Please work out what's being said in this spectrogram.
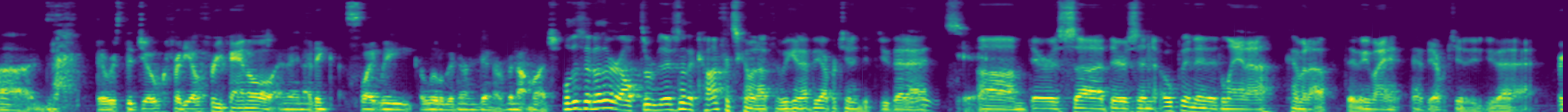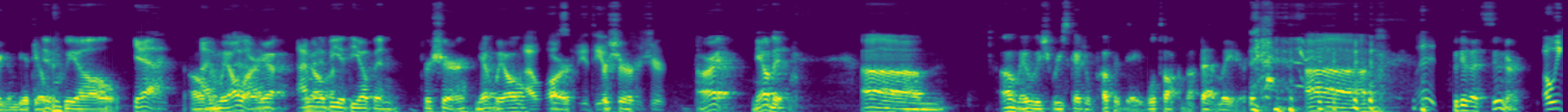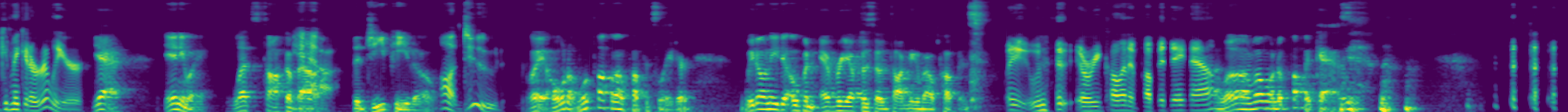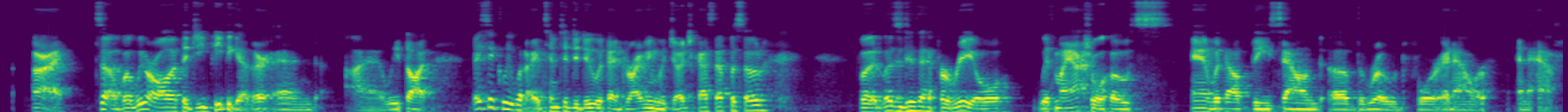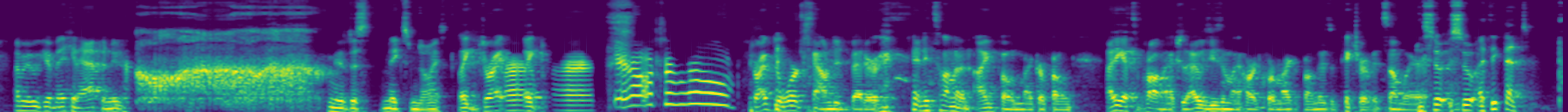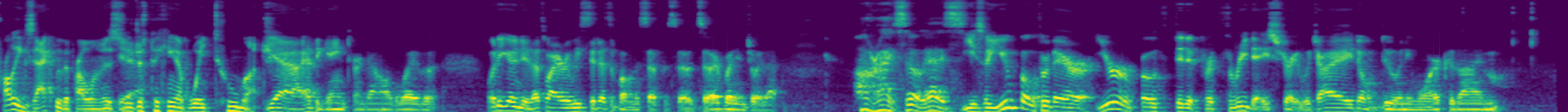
Uh, there was the joke for the L3 panel, and then I think slightly a little bit during dinner, but not much. Well, there's another L3. there's another conference coming up that we can have the opportunity to do that at. Yeah. Um, there's uh, there's an open in Atlanta coming up that we might have the opportunity to do that at. Are you gonna be at the open? If we all, yeah, oh, and we all are. I'm- Yeah, I'm gonna be are. at the open for sure. Yep, we all I'll also are be at the for open sure. For sure. All right, nailed it. Um, oh, maybe we should reschedule Puppet Day. We'll talk about that later. Um, What? because that's sooner. Oh, we can make it earlier. Yeah. Anyway, let's talk about Yeah. the GP though. Oh, dude. Wait, hold on. We'll talk about puppets later. We don't need to open every episode talking about puppets. Wait, are we calling it Puppet Day now? Hello and welcome to Puppet Cast. all right. So, but we were all at the GP together, and I we thought basically what I attempted to do with that driving with Judge Cast episode, but let's do that for real with my actual hosts and without the sound of the road for an hour and a half. I mean, we could make it happen, dude. We'll just make some noise. Like drive, like Get off the road. drive to work sounded better, and it's on an iPhone microphone. I think that's the problem. Actually, I was using my hardcore microphone. There's a picture of it somewhere. So, so I think that's probably exactly the problem. Is Yeah. you're just picking up way too much. Yeah, I had the gain turned down all the way, but what are you gonna do? That's why I released it as a bonus episode, so everybody enjoy that. All right, so guys, you, so you both were there. You both did it for three days straight, which I don't do anymore because I'm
